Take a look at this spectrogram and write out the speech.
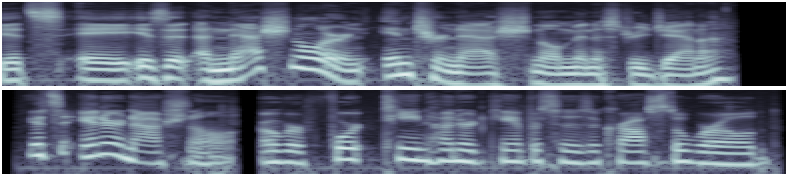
It's a is it a national or an international ministry, Jana? It's international. Over 1,400 campuses across the world,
